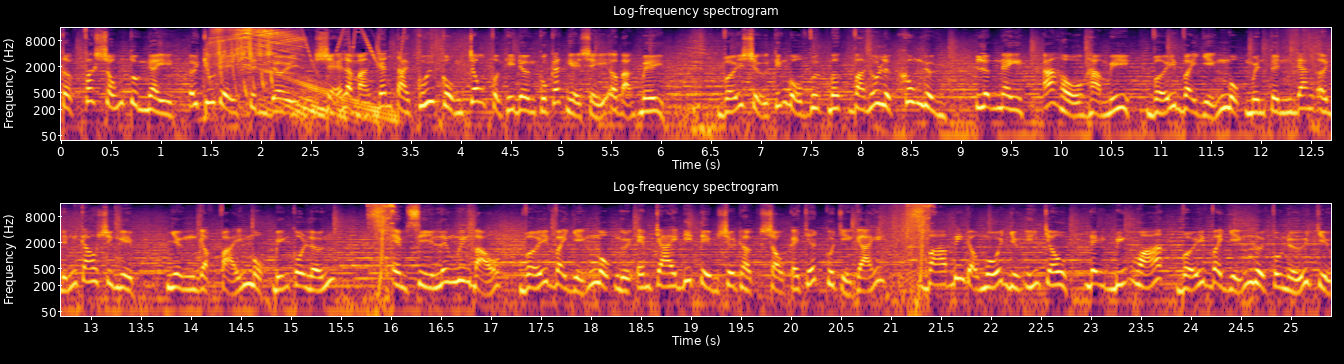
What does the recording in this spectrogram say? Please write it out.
Tập phát sóng tuần này ở chủ đề tình đời sẽ là màn tranh tài cuối cùng trong phần thi đơn của các nghệ sĩ ở bảng B. Với sự tiến bộ vượt bậc và nỗ lực không ngừng, lần này Á hậu Hà My với vai diễn một minh tinh đang ở đỉnh cao sự nghiệp nhưng gặp phải một biến cố lớn. MC Lê Nguyên Bảo với vai diễn một người em trai đi tìm sự thật sau cái chết của chị gái và biên đạo múa Dương Yến Châu đầy biến hóa với vai diễn người phụ nữ chịu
